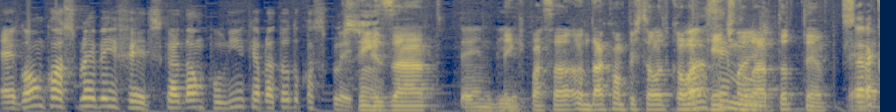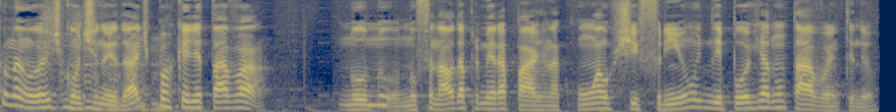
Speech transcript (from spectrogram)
É igual um cosplay bem feito. Os caras dão um pulinho e quebra todo o cosplay. Sim. Exato. Tem Entendi. que passar, andar com uma pistola de cola Quase quente do lado todo tempo. Será É. que não é um erro de continuidade? Porque ele tava no, no, no final da primeira página com o chifrinho e depois já não tava, entendeu?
